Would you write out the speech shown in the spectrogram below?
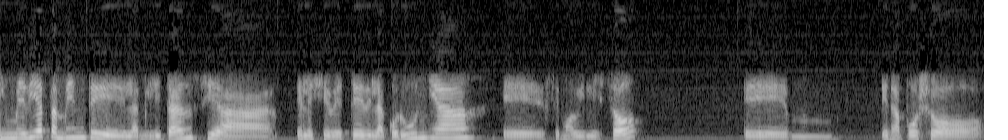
Inmediatamente la militancia LGBT de La Coruña eh, se movilizó eh, en apoyo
